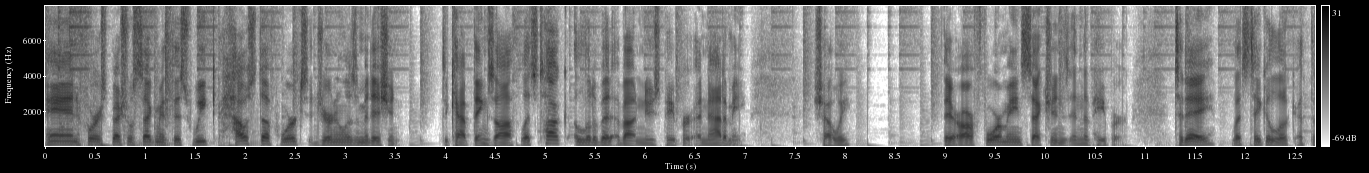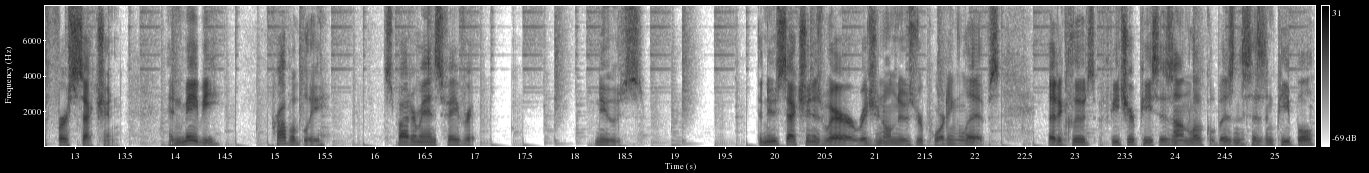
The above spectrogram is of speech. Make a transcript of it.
And for a special segment this week, How Stuff Works Journalism Edition. To cap things off, let's talk a little bit about newspaper anatomy, shall we? There are four main sections in the paper Today, let's take a look at the first section, and maybe, probably, Spider Man's favorite news. The news section is where original news reporting lives. That includes feature pieces on local businesses and people,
